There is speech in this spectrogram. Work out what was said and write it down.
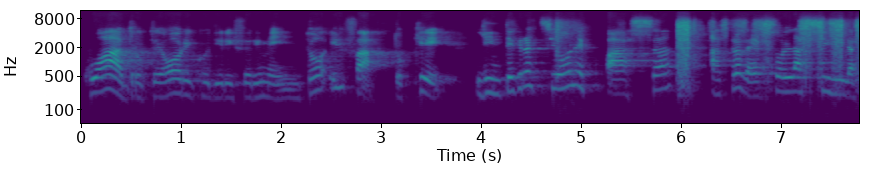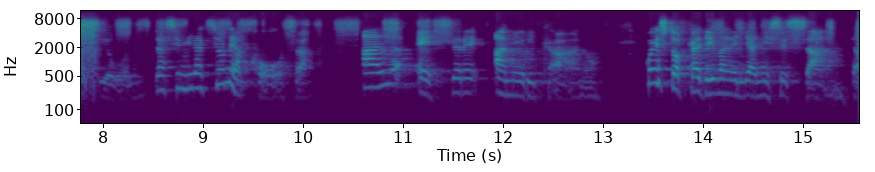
quadro teorico di riferimento il fatto che l'integrazione passa attraverso l'assimilazione. L'assimilazione a cosa? Al essere americano. Questo accadeva negli anni 60.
